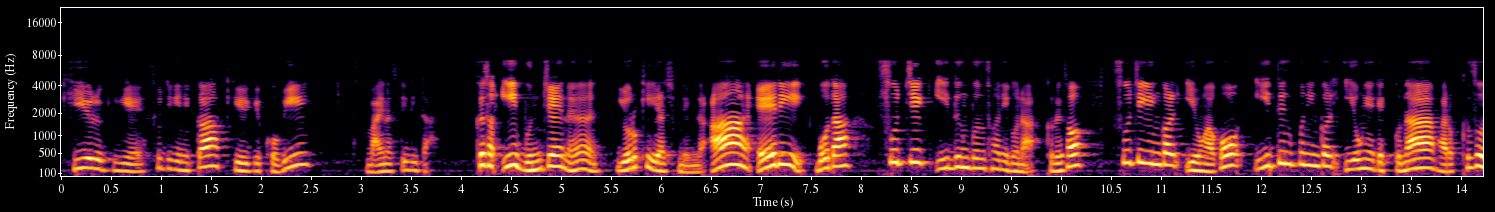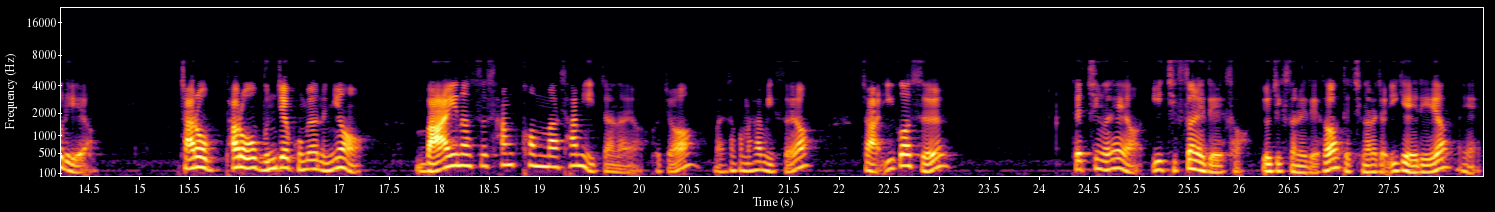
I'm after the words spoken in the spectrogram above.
기울기의 수직이니까 기울기 곱이 마이너스 1이다. 그래서 이 문제는 이렇게 이해하시면 됩니다. 아, L이 뭐다? 수직 2등분선이구나. 그래서 수직인 걸 이용하고 2등분인 걸 이용해야겠구나. 바로 그 소리예요. 바로, 바로 문제 보면은요. 마이너스 3,3이 있잖아요. 그죠? 마이너스 3,3이 있어요. 자, 이것을 대칭을 해요. 이 직선에 대해서, 이 직선에 대해서 대칭을 하죠. 이게 L이에요. 예,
